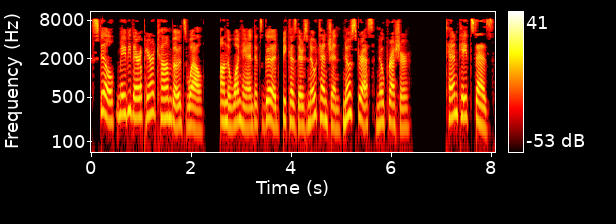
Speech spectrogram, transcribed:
Still, maybe their apparent calm bodes well. On the one hand it's good, because there's no tension, no stress, no pressure. ten Cate says.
